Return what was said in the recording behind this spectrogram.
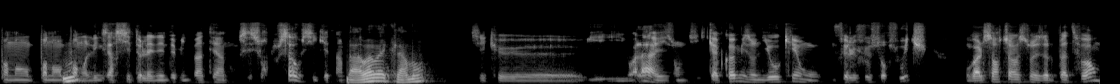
pendant, pendant, Mm. pendant l'exercice de l'année 2021. Donc c'est surtout ça aussi qui est important. Bah ouais, ouais, clairement. C'est que ils, voilà, ils ont dit Capcom, ils ont dit OK, on, on fait le jeu sur Switch, on va le sortir sur les autres plateformes.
